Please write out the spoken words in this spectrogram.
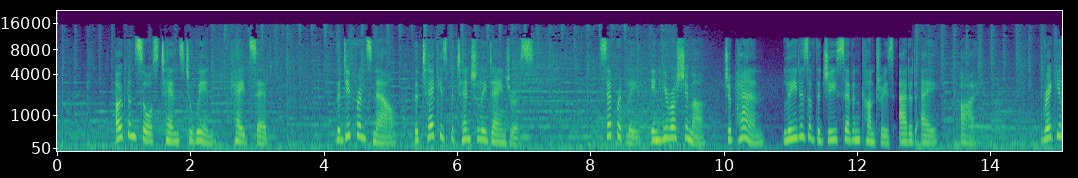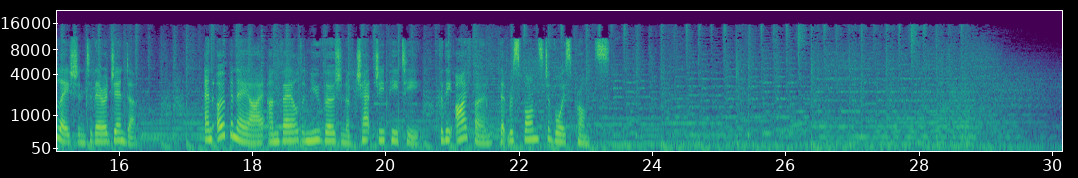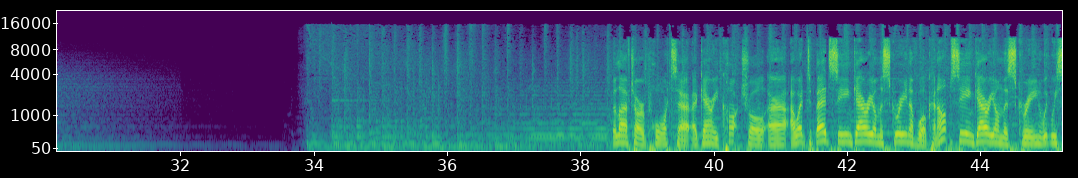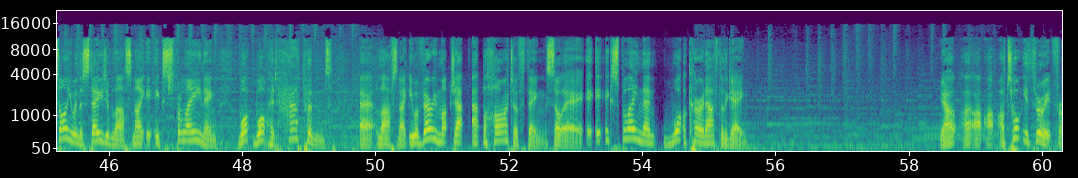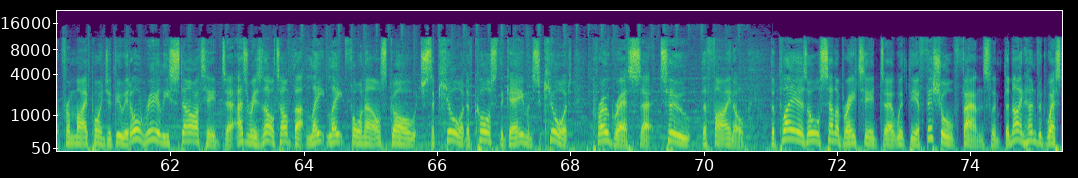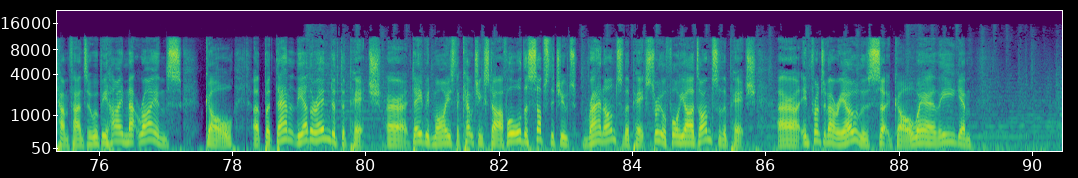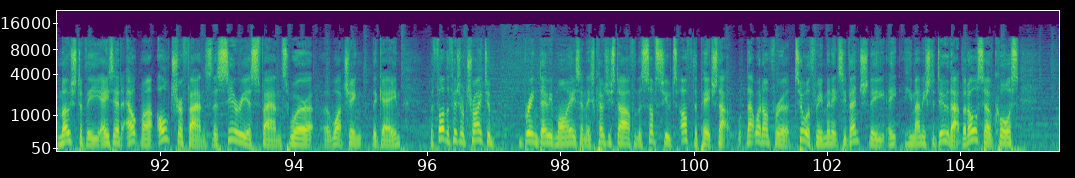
Open source tends to win, Cade said. The difference now, the tech is potentially dangerous. Separately, in Hiroshima, Japan, leaders of the G7 countries added AI regulation to their agenda, and OpenAI unveiled a new version of ChatGPT for the iPhone that responds to voice prompts. The Live Tower report, uh, uh, Gary Cotterill. Uh, I went to bed seeing Gary on the screen. I've woken up seeing Gary on the screen. We, we saw you in the stadium last night explaining what, what had happened uh, last night. You were very much at, at the heart of things. So uh, explain then what occurred after the game. Yeah, I, will talk you through it from, from my point of view. It all really started uh, as a result of that late, late Fornals goal, which secured, of course, the game and secured progress uh, to the final. The players all celebrated uh, with the official fans, the 900 West Ham fans who were behind Matt Ryan's goal. Uh, but down at the other end of the pitch, uh, David Moyes, the coaching staff, all the substitutes ran onto the pitch, three or four yards onto the pitch, uh, in front of Areola's uh, goal, where the um, most of the AZ Alkmaar Ultra fans, the serious fans, were uh, watching the game. The fourth official tried to bring David Moyes and his coaching staff and the substitutes off the pitch. That that went on for uh, two or three minutes. Eventually, he, he managed to do that. But also, of course,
